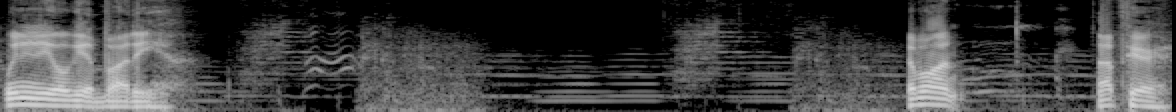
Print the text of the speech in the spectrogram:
We need to go get Buddy. Come on. Up here.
